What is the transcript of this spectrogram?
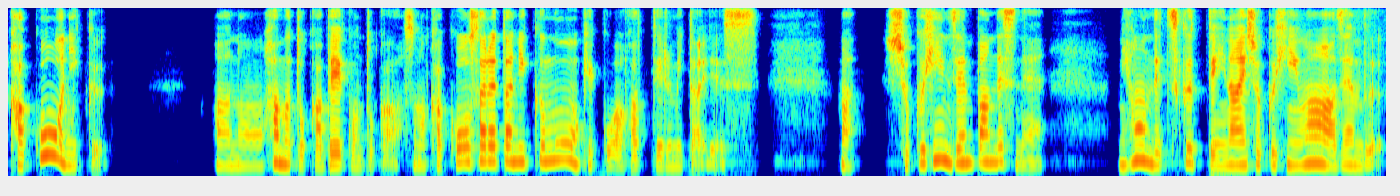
加工肉。あの、ハムとかベーコンとか、その加工された肉も結構上がってるみたいです。まあ、食品全般ですね。日本で作っていない食品は全部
